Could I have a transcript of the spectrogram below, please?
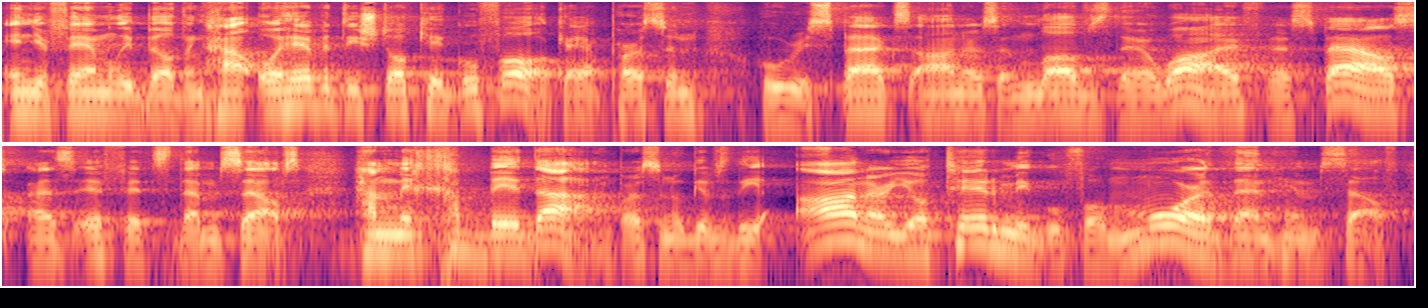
in your family building. Okay, a person who respects, honors, and loves their wife, their spouse, as if it's themselves. Hamechabeda, person who gives the honor, yoter migufo, more than himself.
